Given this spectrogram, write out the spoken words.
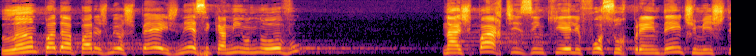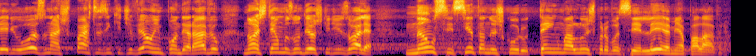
Lâmpada para os meus pés, nesse caminho novo, nas partes em que ele for surpreendente, misterioso, nas partes em que tiver um imponderável, nós temos um Deus que diz: Olha, não se sinta no escuro, tem uma luz para você, leia a minha palavra.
